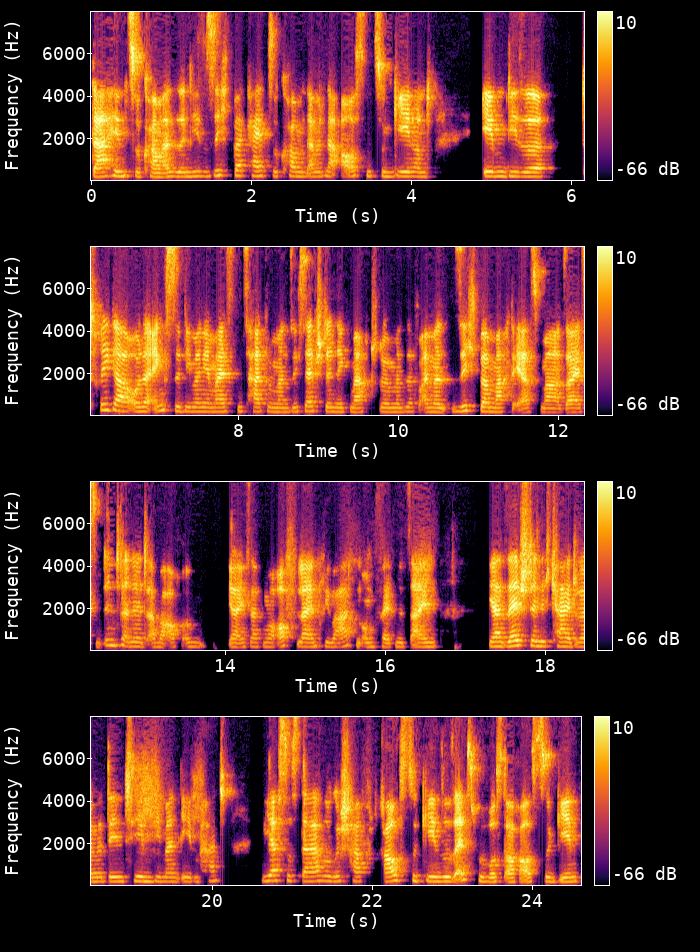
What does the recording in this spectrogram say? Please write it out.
dahin zu kommen, also in diese Sichtbarkeit zu kommen, damit nach außen zu gehen und eben diese Trigger oder Ängste, die man ja meistens hat, wenn man sich selbstständig macht oder wenn man sich auf einmal sichtbar macht, erstmal, sei es im Internet, aber auch im, ja, ich sag mal, offline, privaten Umfeld mit seinen, ja, Selbstständigkeit oder mit den Themen, die man eben hat. Wie hast du es da so geschafft, rauszugehen, so selbstbewusst auch rauszugehen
